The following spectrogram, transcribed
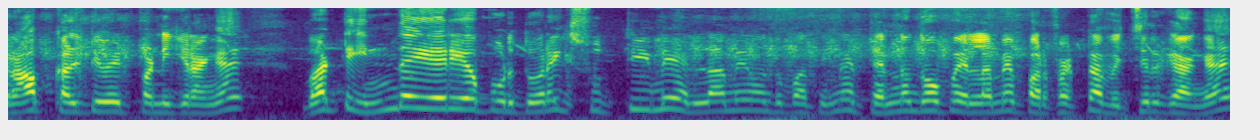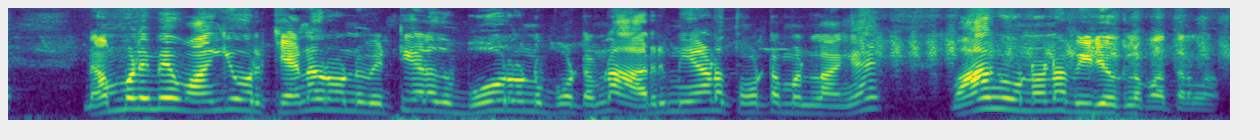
கிராப் கல்டிவேட் பண்ணிக்கிறாங்க. பட் இந்த ஏரியா பொறுத்த வரைக்கும் சுற்றியுமே எல்லாமே வந்து பார்த்திங்கன்னா தென்னந்தோப்பு எல்லாமே பர்ஃபெக்டாக வச்சுருக்காங்க. நம்மளுமே வாங்கி ஒரு கிணறு ஒன்று வெட்டி அல்லது போர் ஒன்று போட்டோம்னா அருமையான தோட்டம் பண்ணலாங்க. வாங்க ஒன்றுனா வீடியோக்குள்ளே பார்த்துடலாம்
